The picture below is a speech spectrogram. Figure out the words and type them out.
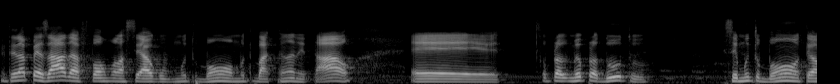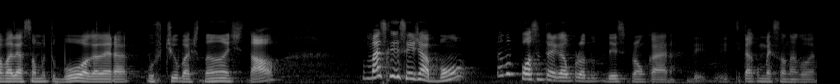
Entendeu? Apesar da fórmula ser algo muito bom, muito bacana e tal, é, o meu produto ser muito bom, ter uma avaliação muito boa, a galera curtiu bastante e tal. Por mais que ele seja bom, eu não posso entregar um produto desse pra um cara que tá começando agora.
